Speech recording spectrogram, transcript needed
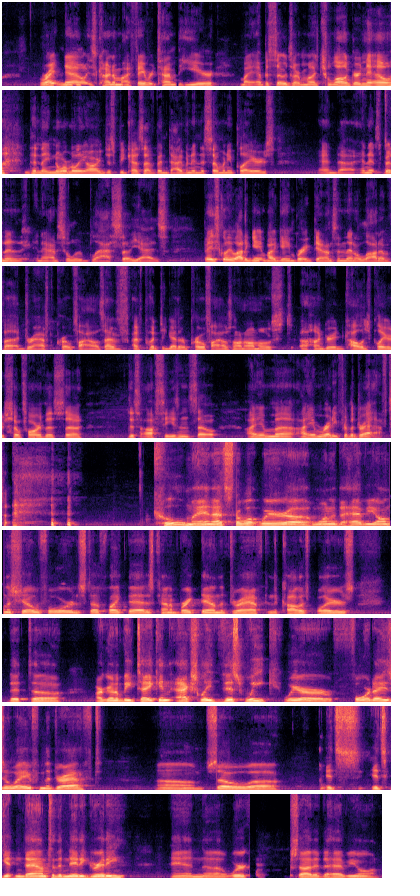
right now is kind of my favorite time of the year. My episodes are much longer now than they normally are, just because I've been diving into so many players, and uh, and it's been an, an absolute blast. So yeah, it's basically a lot of game by game breakdowns, and then a lot of uh, draft profiles. I've I've put together profiles on almost hundred college players so far this uh, this off season. So I am uh, I am ready for the draft. Cool, man. That's what we're uh, wanted to have you on the show for and stuff like that. Is kind of break down the draft and the college players that uh, are going to be taken. Actually, this week we are four days away from the draft. Um, so uh, it's it's getting down to the nitty gritty, and uh, we're excited to have you on.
